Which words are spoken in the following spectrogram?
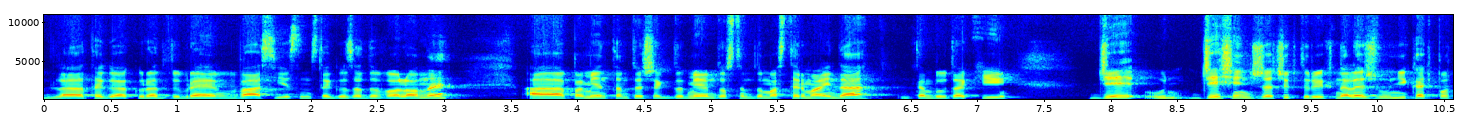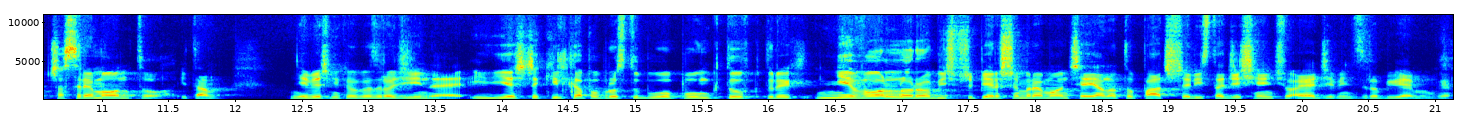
dlatego akurat wybrałem Was i jestem z tego zadowolony. A pamiętam też, jak do, miałem dostęp do Masterminda, i tam był taki dzie, u, 10 rzeczy, których należy unikać podczas remontu. I tam nie bierz nikogo z rodziny. I jeszcze kilka po prostu było punktów, których nie wolno robić przy pierwszym remoncie. Ja na to patrzę, lista 10, a ja 9 zrobiłem. Mówię,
